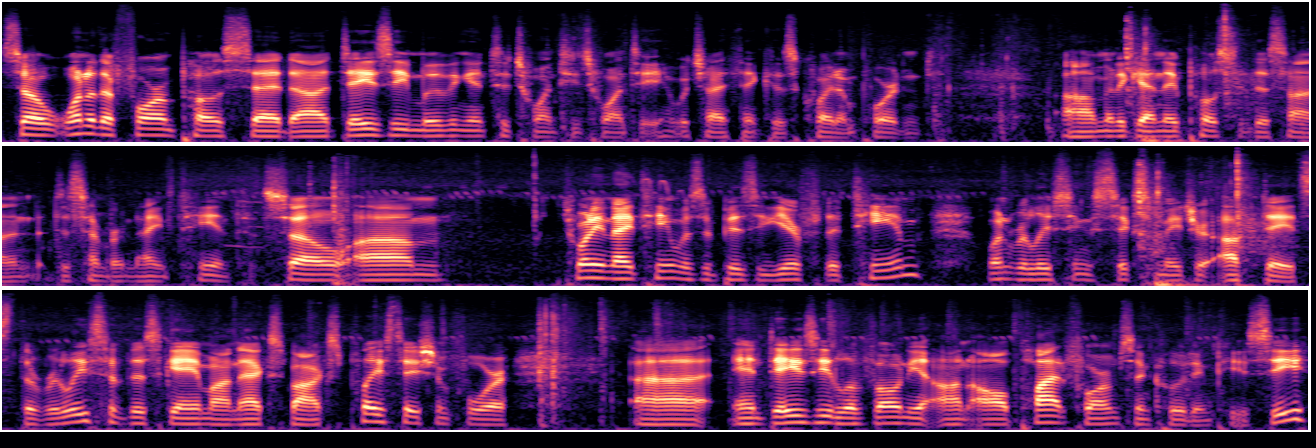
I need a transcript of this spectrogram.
So one of the forum posts said uh, DayZ moving into 2020, which I think is quite important. Um, and again, they posted this on December 19th. So um, 2019 was a busy year for the team when releasing six major updates. The release of this game on Xbox, PlayStation 4, uh, and DayZ Livonia on all platforms, including PC.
